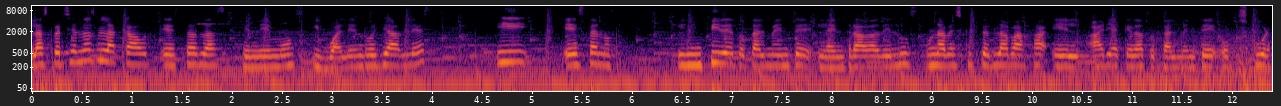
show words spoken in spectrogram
Las persianas blackout, estas las tenemos igual enrollables y esta nos impide totalmente la entrada de luz. Una vez que usted la baja, el área queda totalmente oscura.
